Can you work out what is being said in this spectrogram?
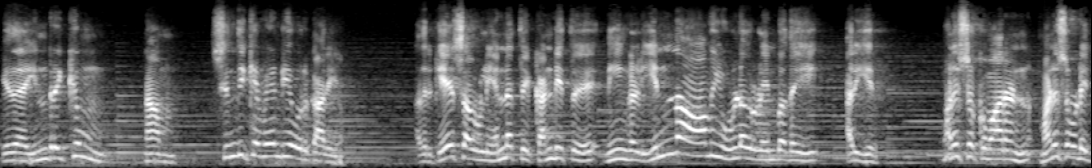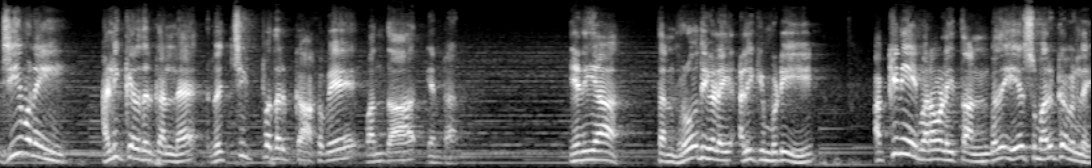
இதை இன்றைக்கும் நாம் சிந்திக்க வேண்டிய ஒரு காரியம். அதற்கு ஏசு அவர்கள் எண்ணத்தை கண்டித்து நீங்கள் இன்ன ஆவி உள்ளவர்கள் என்பதை அறியீர். மனுஷகுமாரன் மனுஷனுடைய ஜீவனை அழிக்கிறதற்கல்ல ரட்சிப்பதற்காகவே வந்தார் என்றார். எலியா தன் விரோதிகளை அழிக்கும்படி அக்கினியை வரவழைத்தான் என்பதை இயேசு மறுக்கவில்லை.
